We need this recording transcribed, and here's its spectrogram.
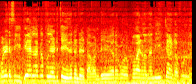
വണ്ടിയുടെ സീറ്റ് കാര്യങ്ങളൊക്കെ പുതിയതായിട്ട് ചെയ്തിട്ടുണ്ട് കേട്ടോ വണ്ടി വേറെ കുഴപ്പം കാര്യങ്ങളൊന്നും നീറ്റാണ് കേട്ടോ ഫുള്ള്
